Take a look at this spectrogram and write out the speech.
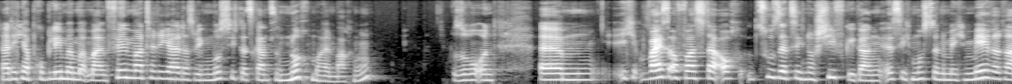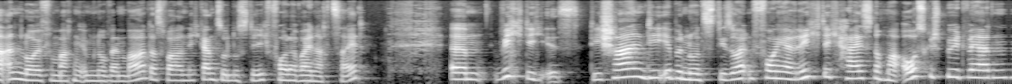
Da hatte ich ja Probleme mit meinem Filmmaterial, deswegen musste ich das Ganze nochmal machen. So, und ähm, ich weiß auch, was da auch zusätzlich noch schief gegangen ist. Ich musste nämlich mehrere Anläufe machen im November. Das war nicht ganz so lustig vor der Weihnachtszeit. Ähm, wichtig ist, die Schalen, die ihr benutzt, die sollten vorher richtig heiß nochmal ausgespült werden,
